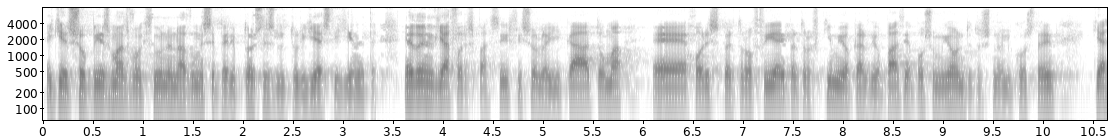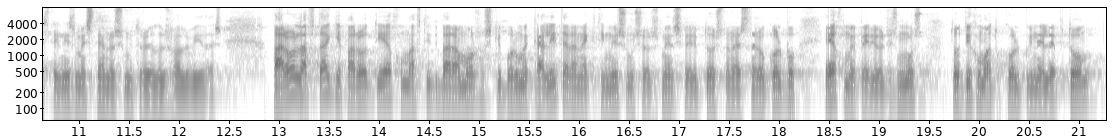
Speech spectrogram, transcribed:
ε, και τις οποίες μας βοηθούν να δούμε σε περιπτώσεις της λειτουργίας τι γίνεται. Εδώ είναι διάφορες πασίες, φυσιολογικά άτομα ε, χωρίς υπερτροφία, υπερτροφική μυοκαρδιοπάθεια, πόσο μειώνεται το συνολικό στρέν και ασθενείς με στένωση μητροειδούς βαλβίδας. Παρ' όλα αυτά και παρότι έχουμε αυτή την παραμόρφωση και μπορούμε καλύτερα να εκτιμήσουμε σε ορισμένες περιπτώσεις τον αριστερό κόλπο, έχουμε περιορισμούς. Το τείχομα του κόλπου είναι λεπτό,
